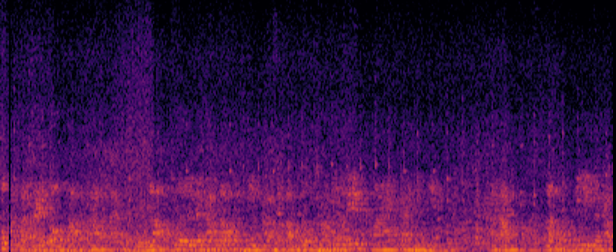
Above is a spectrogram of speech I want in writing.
ต้นปัจจัยต่อสามครับรับเลยนะครับ รับทันทีครับสำหรับองค์พระพิฆเนศไม้กายเป็นหินนะครับ รับทันทีนะครับ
